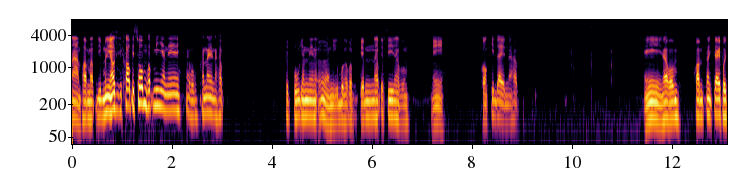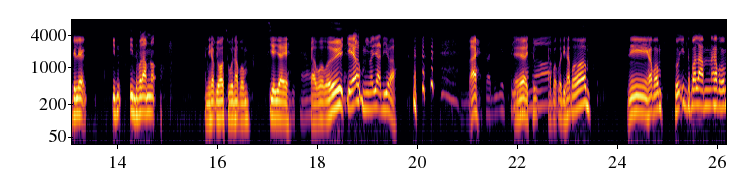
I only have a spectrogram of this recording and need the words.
น้ำพร้อมครับดีมันนี้เขาสิเข้าไปส้มครับมีอย่างนี้นะครับผมข้างในนะครับไปปลูกอย่างนี้นะเออนี่ก็เบิ่งครับผมเต็มนะครับเอฟซีนะครับผมนี่ของกินได้นะครับนี่นะครับผม ความตั้งใจผลที่แรกอินอินทพลัมเนาะอันนี้ครับยอดศูนย์ครับผม เสียใหญ่สวัสดีคครัรับบผมเอ้ยเจ้ามีมารยาทดีว่ะไปสวัสดีเอฟซีเออชุดครับผมสวัสดีครับผมนี่ครับผมสวนอินทพลัมนะครับผม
